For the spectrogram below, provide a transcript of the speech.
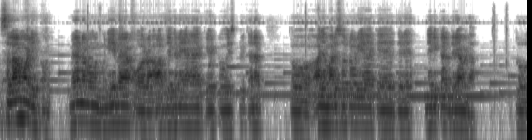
السلام علیکم۔ میرا نام محمد منیب ہے اور آپ دیکھ رہے ہیں کہ ٹو ہسٹری چینل۔ تو آج ہماری سوچ ہو رہی ہے کہ نیوی کر دریا میں ڈال تو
